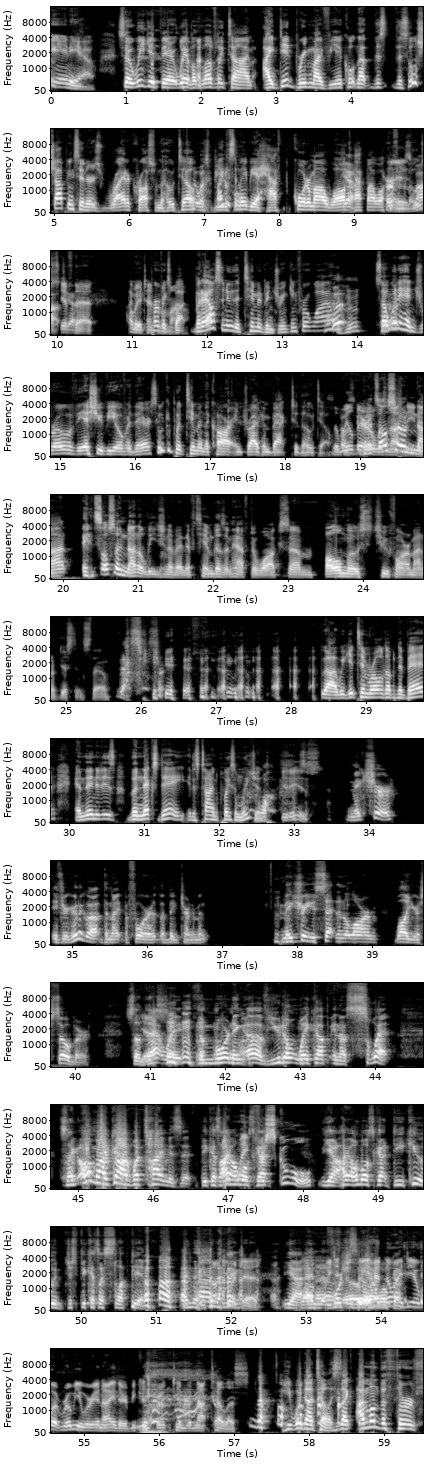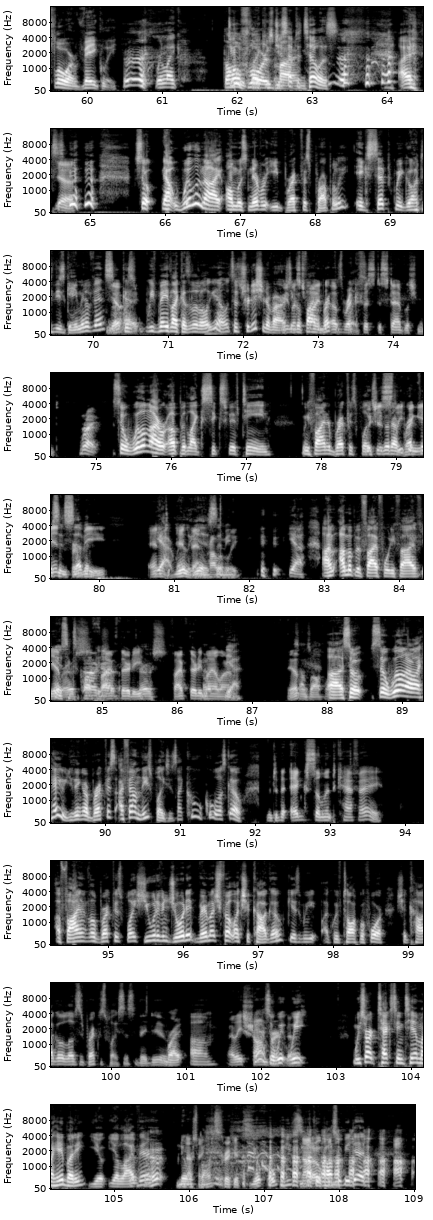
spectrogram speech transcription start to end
Anyhow, so we get there. We have a lovely time. I did bring my vehicle. Now this this little shopping center is right across from the hotel. It was Like I said, beautiful. maybe a half quarter mile walk, Yeah, half mile walk at perfect the spot. most. If Yeah. that. I mean, a tenth of a perfect spot. But I also knew that Tim had been drinking for a while, Mhm. so I went ahead and drove the SUV over there so we could put Tim in the car and drive him back to the hotel. The But wheelbarrow it's was also not, not, It's also not a Legion event if Tim doesn't have to walk some almost too far amount of distance, though. That's right. uh, we get Tim rolled up into bed, and then it is the next day. It is time to play some Legion. Well, It is. make sure if you're going to go out the night before the big tournament, make sure you set an alarm while you're sober. So Yes. that way, the morning of, you don't wake up in a sweat. It's like, oh my god, what time is it? Because I I'm almost late got for school. yeah, I almost got DQ'd just because I slept in. And then I thought you were dead. Yeah, Well, and no, we unfortunately, we I had no up. idea what room you were in either because drunk Tim would not tell us. he would not tell us. He's like, I'm on the third floor, vaguely. We're like, the whole floor like, is you just have to tell us. I, Yeah. So now Will and I almost never eat breakfast properly, except when we go out to these gaming events Yep. because we've made like a little, you know, it's a tradition of ours We to go must find, find a breakfast, place. breakfast establishment, right. So Will and I are up at like six fifteen. We find a breakfast place. which we is go to have breakfast in at for seven. me. And Yeah, it really Ben, is. I Probably. Yeah, I'm I'm up at five forty five. Yeah, six o'clock. Five thirty. Gross. Five thirty. My Yep. alarm. Yeah. Yep. Sounds awful. Uh, so so Will and I are like, hey, you think our breakfast? I found these places. Like, cool, cool, let's go. Went to the Excellent Cafe. A fine little breakfast place. You would have enjoyed it. Very much felt like Chicago because we, like we've talked before, Chicago loves its breakfast places. They do. right. Um, At least Sean. yeah, so we, we we start texting Tim, like, "Hey, buddy, you you alive there?" No response. Crickets. Yep. Oh, he's Not not could open. possibly be dead.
